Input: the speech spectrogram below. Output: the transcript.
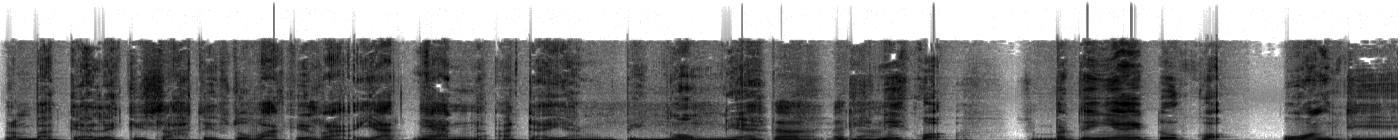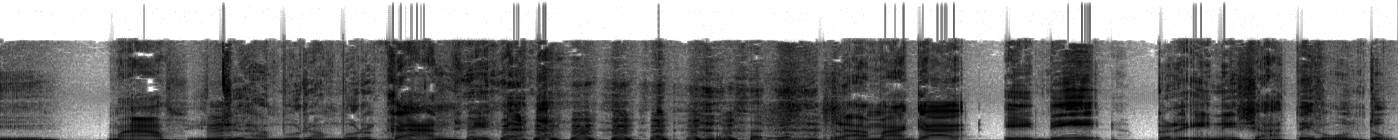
lembaga legislatif itu wakil rakyat Ya. kan ada yang bingung ya. Betul, betul. Ini kok sepertinya itu kok uang di maaf Hmm. dihambur-hamburkan. lah maka ini berinisiatif untuk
